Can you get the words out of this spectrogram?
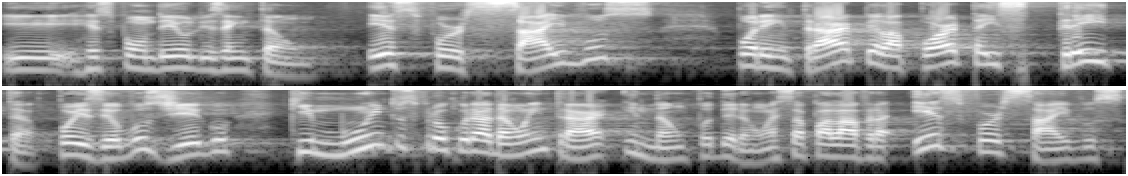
E respondeu-lhes então: Esforçai-vos por entrar pela porta estreita, pois eu vos digo que muitos procurarão entrar e não poderão. Essa palavra esforçai-vos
